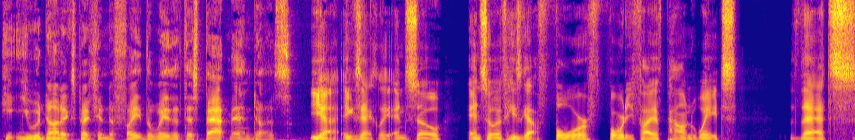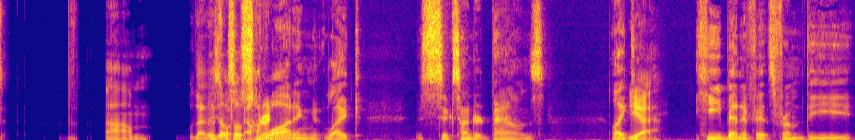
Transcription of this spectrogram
he, you would not expect him to fight the way that this Batman does. Yeah, exactly. And so and so if he's got four 45 pound weights, that's um that He's is also what, squatting like six hundred pounds. Like Yeah. He benefits from the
